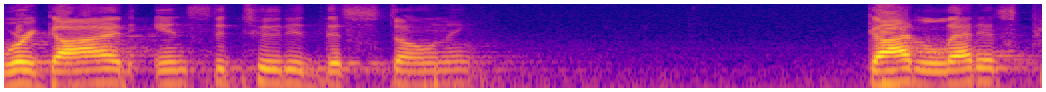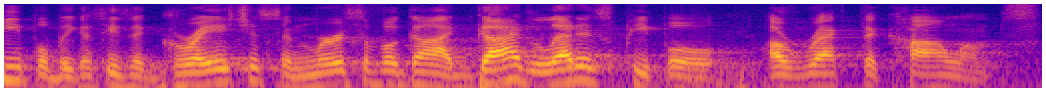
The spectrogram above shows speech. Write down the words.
where God instituted this stoning. God led his people, because he's a gracious and merciful God, God led his people erect the columns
